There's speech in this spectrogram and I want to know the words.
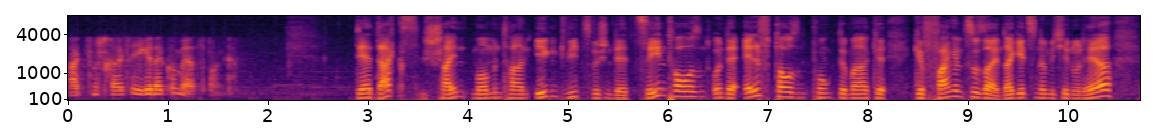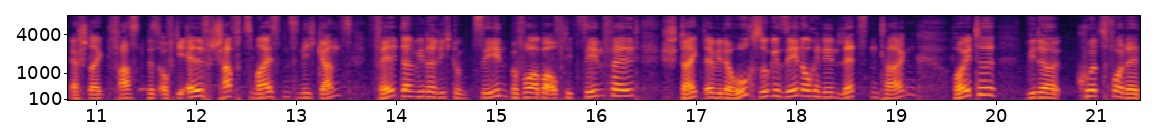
Aktienstratege der Commerzbank. Der DAX scheint momentan irgendwie zwischen der 10.000 und der 11.000 Punkte Marke gefangen zu sein. Da geht es nämlich hin und her. Er steigt fast bis auf die 11, schafft es meistens nicht ganz, fällt dann wieder Richtung 10. Bevor er aber auf die 10 fällt, steigt er wieder hoch. So gesehen auch in den letzten Tagen. Heute wieder kurz vor der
